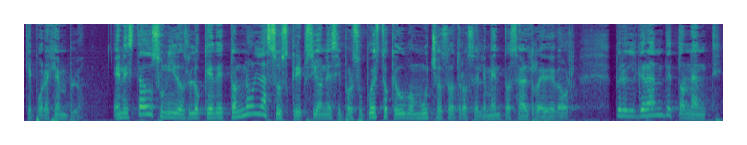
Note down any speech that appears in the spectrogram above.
que, por ejemplo, en Estados Unidos lo que detonó las suscripciones, y por supuesto que hubo muchos otros elementos alrededor, pero el gran detonante,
